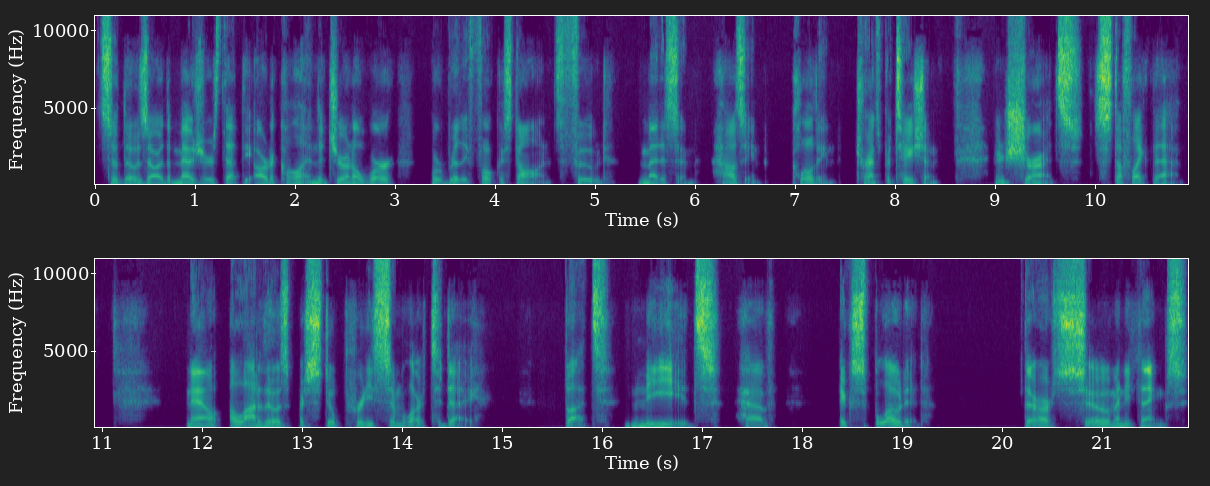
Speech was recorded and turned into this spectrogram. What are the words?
So those are the measures that the article in the journal were were really focused on. It's food, medicine, housing, clothing, transportation, insurance, stuff like that. Now, a lot of those are still pretty similar today, but needs have exploded. There are so many things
